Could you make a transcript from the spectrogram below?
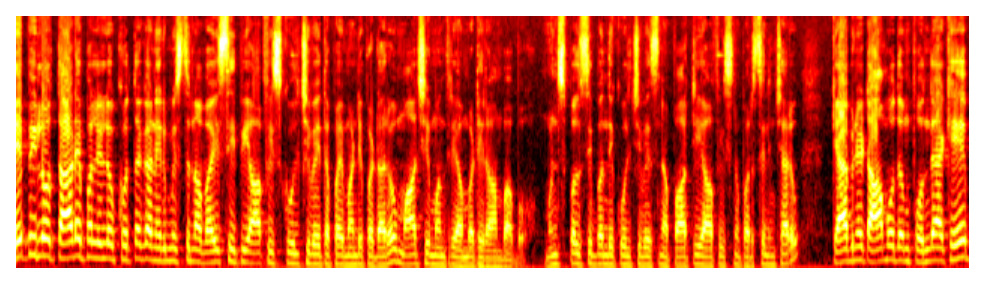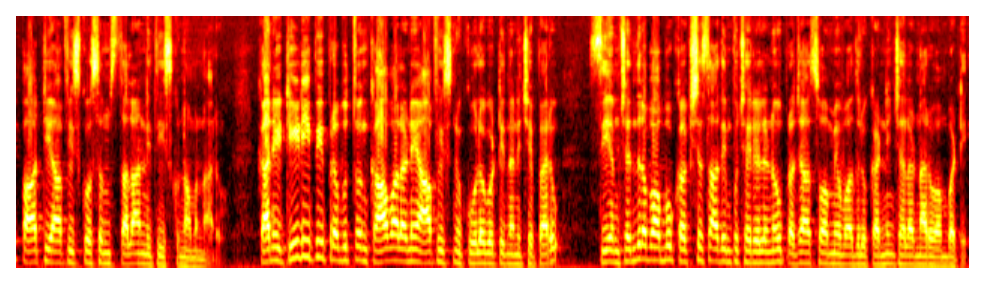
ఏపీలో తాడేపల్లిలో కొత్తగా నిర్మిస్తున్న వైసీపీ ఆఫీస్ కూల్చివేతపై మండిపడ్డారు మాజీ మంత్రి అంబటి రాంబాబు. మున్సిపల్ సిబ్బంది కూల్చివేసిన పార్టీ ఆఫీసును పరిశీలించారు. కేబినెట్ ఆమోదం పొందాకే పార్టీ ఆఫీస్ కోసం స్థలాన్ని తీసుకున్నామన్నారు. కానీ టీడీపీ ప్రభుత్వం కావాలనే ఆఫీసును కూలగొట్టిందని చెప్పారు. సీఎం చంద్రబాబు కక్ష సాధింపు చర్యలను ప్రజాస్వామ్యవాదులు ఖండించాలన్నారు అంబటి.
